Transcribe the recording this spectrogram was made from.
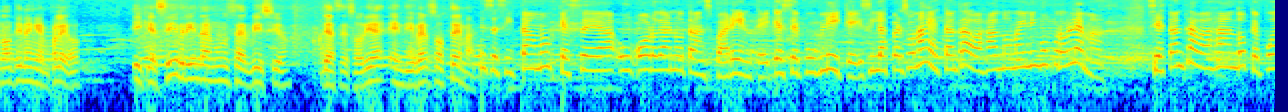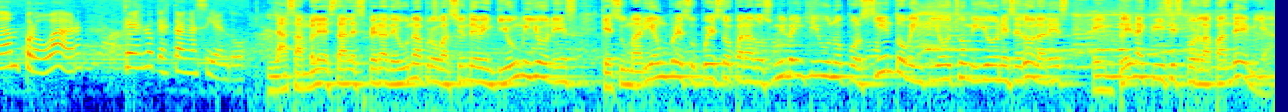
no tienen empleo y que sí brindan un servicio de asesoría en diversos temas. Necesitamos que sea un órgano transparente, que se publique. Y si las personas están trabajando no hay ningún problema. Si están trabajando, que puedan probar qué es lo que están haciendo. La Asamblea está a la espera de una aprobación de 21 millones que sumaría un presupuesto para 2021 por 128 millones de dólares en plena crisis por la pandemia.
